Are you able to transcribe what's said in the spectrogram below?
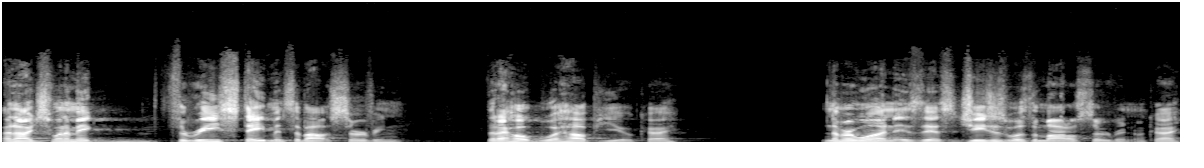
and I just want to make three statements about serving that I hope will help you, okay? Number one is this Jesus was the model servant, okay?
